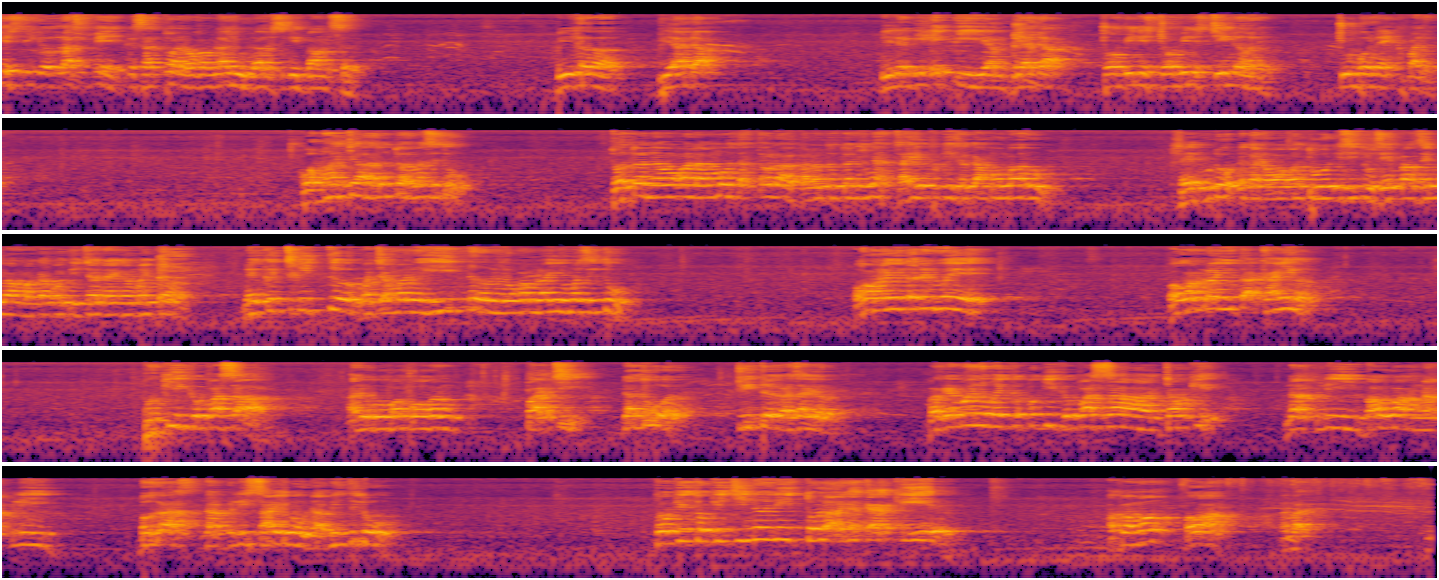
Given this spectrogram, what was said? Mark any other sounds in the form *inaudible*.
kes 13 Mei kesatuan orang Melayu dari segi bangsa. Bila biadab bila DAP yang biadab cobinis-cobinis Cina ni cuba naik kepala. Kurang ajar tuan-tuan masa tu. Tuan-tuan yang orang lama tak tahulah kalau tuan-tuan ingat saya pergi ke kampung baru. Saya duduk dengan orang tua di situ sembang-sembang makan roti canai dengan mereka. Mereka cerita macam mana hina orang Melayu masa itu orang Melayu tak ada duit orang Melayu tak kaya. Pergi ke pasar. Ada beberapa orang pakcik dah tua cerita kat saya. Bagaimana mereka pergi ke pasar cokit. Nak beli bawang nak beli beras nak beli sayur nak beli telur. Toki-toki Cina ni tolak dengan kaki apa mau bawang. Lambat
